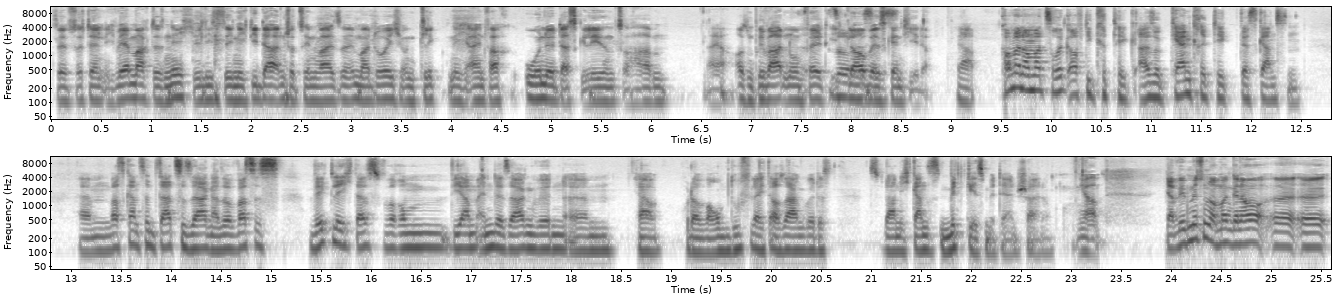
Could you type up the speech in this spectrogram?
Selbstverständlich. Wer macht es nicht? Liest sich nicht die Datenschutzhinweise immer durch und klickt nicht einfach, ohne das gelesen zu haben. Naja, aus dem privaten Umfeld, ich so glaube, es. es kennt jeder. Ja. Kommen wir nochmal zurück auf die Kritik, also Kernkritik des Ganzen. Ähm, was kannst du uns dazu sagen? Also, was ist wirklich das, warum wir am Ende sagen würden, ähm, ja, oder warum du vielleicht auch sagen würdest, dass du da nicht ganz mitgehst mit der Entscheidung? Ja, ja, wir müssen nochmal genau äh, äh,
